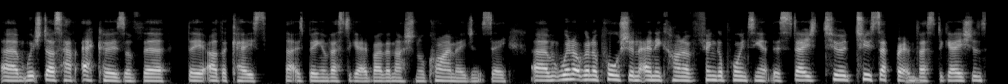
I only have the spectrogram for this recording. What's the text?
um, which does have echoes of the the other case that is being investigated by the National Crime Agency. Um, we're not going to portion any kind of finger pointing at this stage. Two two separate investigations.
